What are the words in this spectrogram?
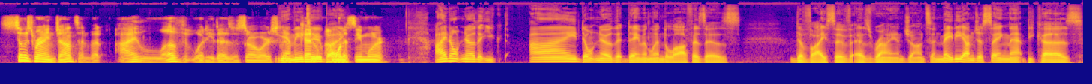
so is Rian Johnson, but I love what he does with Star Wars. Yeah, me too, I want to see more. I don't know that you. I don't know that Damon Lindelof is as divisive as Rian Johnson. Maybe I'm just saying that because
